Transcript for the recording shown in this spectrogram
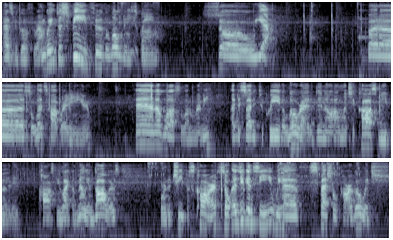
as we go through. I'm going to speed through the loading screen. So yeah. But uh, so let's hop right in here. And I've lost a lot of money. I decided to create a lowrider. Didn't know how much it cost me, but it cost me like a million dollars for the cheapest car. So as you can see, we have special cargo, which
